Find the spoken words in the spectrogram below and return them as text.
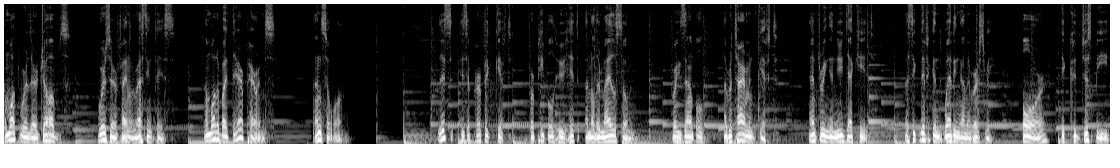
And what were their jobs? Where's their final resting place? And what about their parents? And so on. This is a perfect gift for people who hit another milestone. For example, a retirement gift, entering a new decade, a significant wedding anniversary, or it could just be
